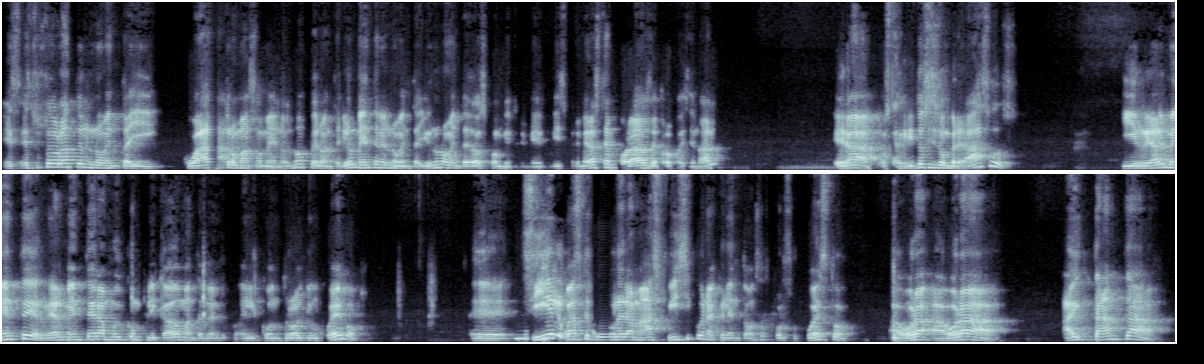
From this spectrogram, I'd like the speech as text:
esto estoy hablando del 94 más o menos, ¿no? Pero anteriormente, en el 91, 92, con mis, mis primeras temporadas de profesional, era, o sea, gritos y sombrerazos. Y realmente, realmente era muy complicado mantener el control de un juego. Eh, sí, el básquetbol era más físico en aquel entonces, por supuesto. Ahora, ahora hay tanta,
